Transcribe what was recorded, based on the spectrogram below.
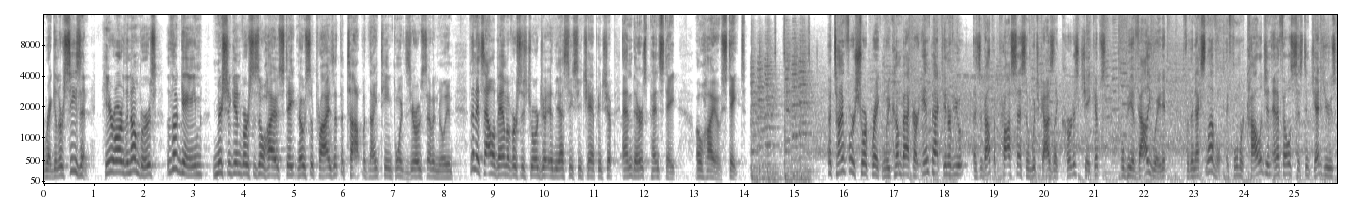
regular season. Here are the numbers. The game, Michigan versus Ohio State, no surprise at the top with 19.07 million. Then it's Alabama versus Georgia in the SEC championship. And there's Penn State, Ohio State. Now, time for a short break. When we come back, our impact interview is about the process in which guys like Curtis Jacobs will be evaluated for the next level. A former college and NFL assistant, Jed Hughes,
